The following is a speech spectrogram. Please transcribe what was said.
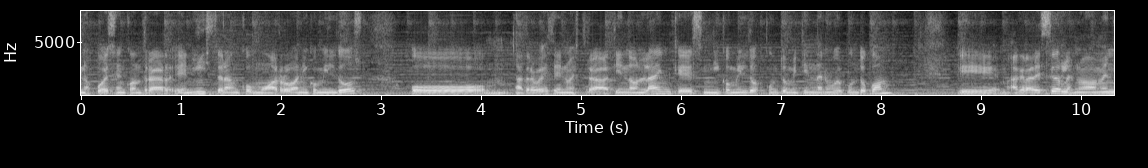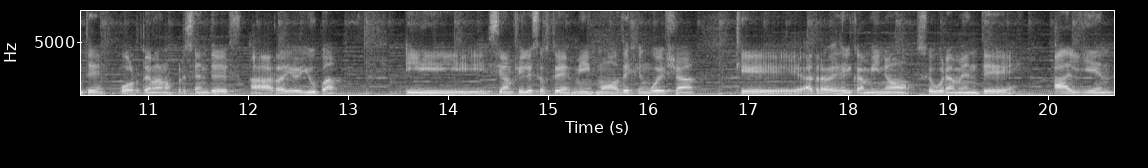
nos puedes encontrar en Instagram como arroba nicomil2 o a través de nuestra tienda online que es nicomil2.mitiendanube.com eh, agradecerles nuevamente por tenernos presentes a Radio Yupa y sean fieles a ustedes mismos, dejen huella que a través del camino seguramente alguien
